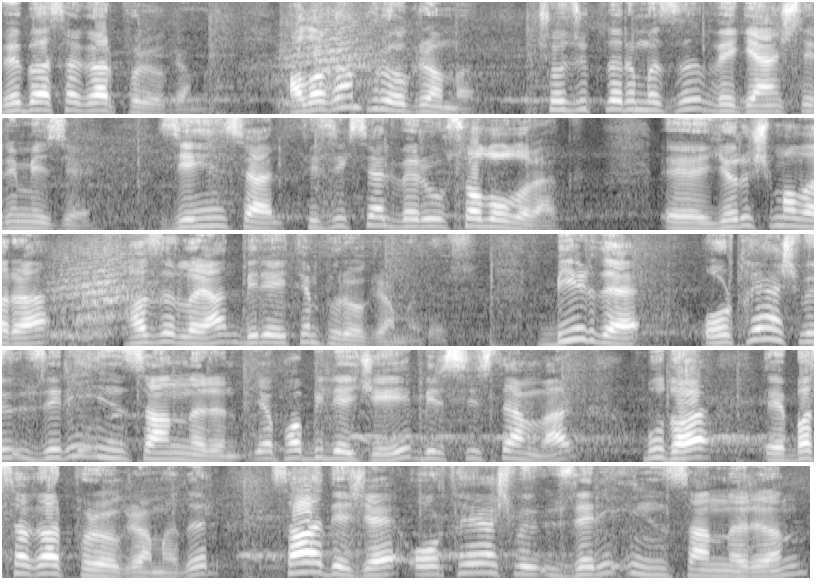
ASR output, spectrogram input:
ve Basagar programı. Alagan programı çocuklarımızı ve gençlerimizi zihinsel, fiziksel ve ruhsal olarak e, yarışmalara hazırlayan bir eğitim programıdır. Bir de orta yaş ve üzeri insanların yapabileceği bir sistem var. Bu da e, Basagar programıdır. Sadece orta yaş ve üzeri insanların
